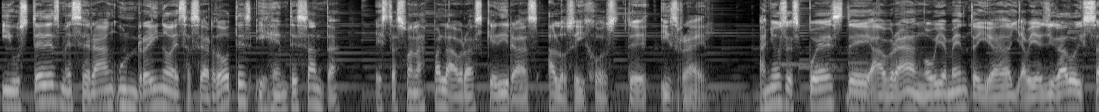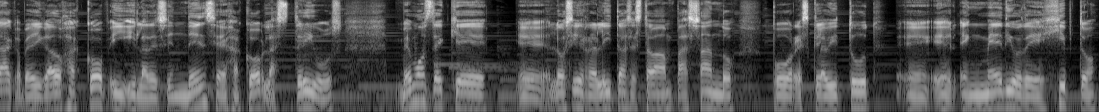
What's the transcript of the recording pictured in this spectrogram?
Y ustedes me serán un reino de sacerdotes y gente santa. Estas son las palabras que dirás a los hijos de Israel. Años después de Abraham, obviamente, ya, había llegado Isaac, había llegado Jacob y, la descendencia de Jacob, las tribus. Vemos de que eh, los israelitas estaban pasando por esclavitud eh, en medio de Egipto.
